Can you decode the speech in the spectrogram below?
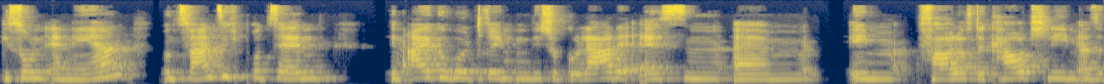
gesund ernähren und 20 Prozent den Alkohol trinken, die Schokolade essen, ähm, im Faul auf der Couch liegen, also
